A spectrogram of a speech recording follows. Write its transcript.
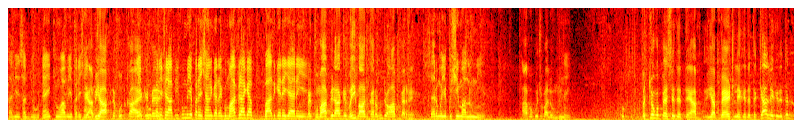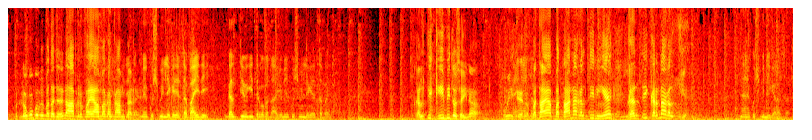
सब ये सब झूठ है। क्यों आप ये परेशान अभी आपने खुद कहा है कि मैं फिर आप क्यों मुझे परेशान कर रहे हैं? घुमा फिरा के आप बात करे जा रही हैं। मैं घुमा फिरा के वही बात कर रहा हूँ जो आप कर रहे हैं। सर मुझे कुछ ही मालूम नहीं है। आपको कुछ मालूम नहीं। तो बच्चों को पैसे देते हैं आप या बैट लेके देते क्या लेके देते लोगों को भी पता चले ना आप रफाए आमा का काम कर रहे हैं। मैं कुछ भी लेके देता भाई दे। गलती होगी तेरे को बता के मुझे कुछ भी लेके देता भाई। गलती की भी तो सही ना। हुई बताया बताना गलती नहीं है गलती करना गलती है। मैंने कुछ भी नहीं करा सर।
